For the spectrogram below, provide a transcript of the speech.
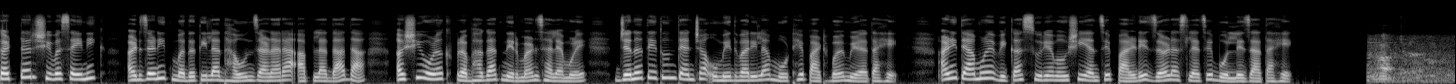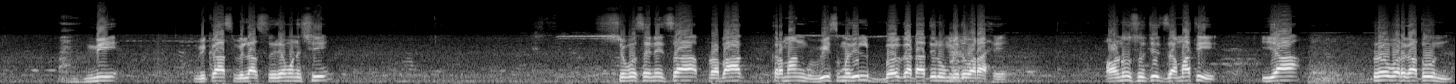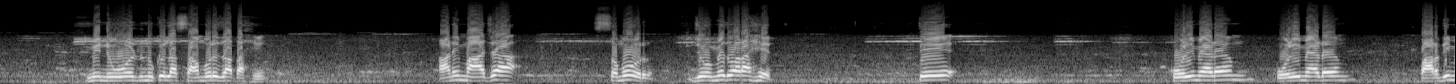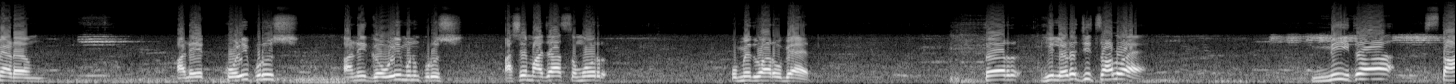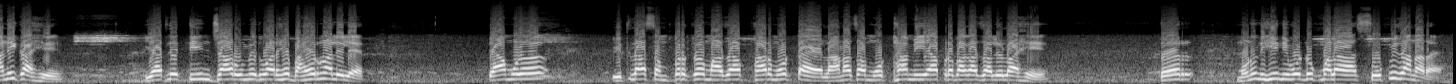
कट्टर शिवसैनिक अडचणीत मदतीला धावून जाणारा आपला दादा अशी ओळख प्रभागात निर्माण झाल्यामुळे जनतेतून त्यांच्या उमेदवारीला मोठे पाठबळ मिळत आहे आणि त्यामुळे विकास सूर्यवंशी यांचे पारडे जड असल्याचे बोलले जात आहे. मी विकास विलास सूर्यवंशी. शिवसेनेचा प्रभाग क्रमांक वीसमधील ब गटातील उमेदवार आहे. अनुसूचित जमाती या प्रवर्गातून मी निवडणुकीला सामोरे जात आहे. आणि माझ्यासमोर जे उमेदवार आहेत ते Koli madam Koli madam Pardi madam आणि एक कोळी पुरुष आणि गवळी म्हणून पुरुष असे माझ्यासमोर उमेदवार उभे आहेत. तर ही लढत जी चालू आहे मी इथं स्थानिक आहे. यातले तीन चार उमेदवार हे बाहेरून आलेले आहेत. त्यामुळं इथला संपर्क माझा फार मोठा आहे लहानाचा मोठा मी या प्रभागात झालेलो आहे. तर म्हणून ही निवडणूक मला सोपी जाणार आहे.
